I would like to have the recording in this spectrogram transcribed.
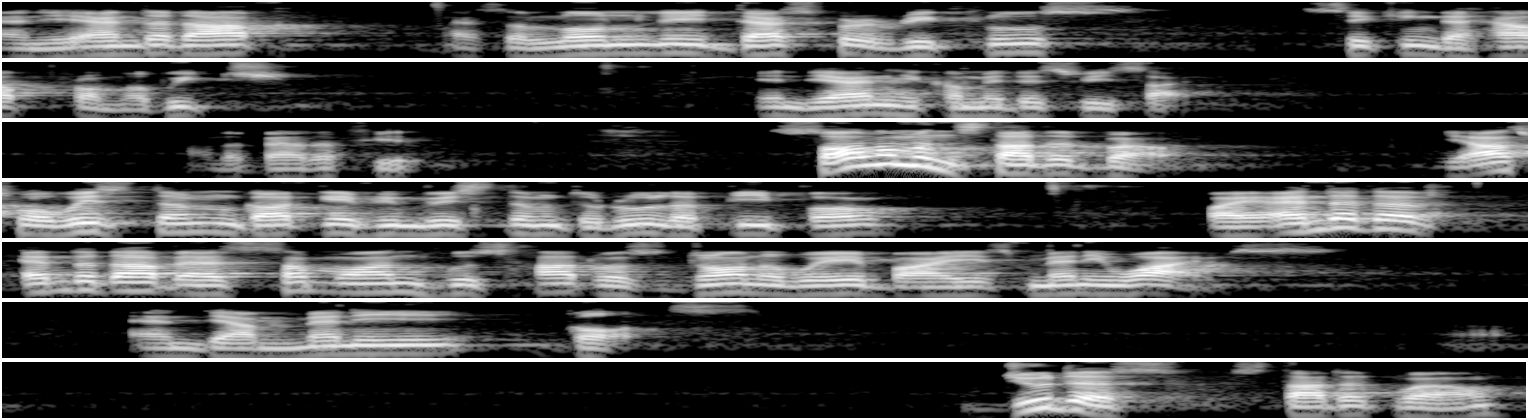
and he ended up as a lonely, desperate recluse seeking the help from a witch. In the end, he committed suicide on the battlefield. Solomon started well. He asked for wisdom. God gave him wisdom to rule the people. But he ended up, ended up as someone whose heart was drawn away by his many wives and their many gods. Judas started well.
